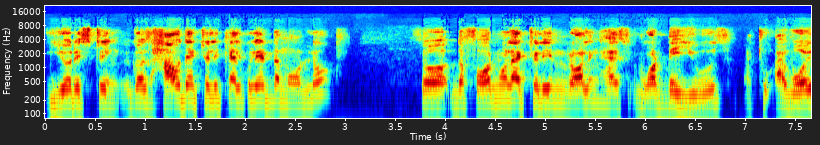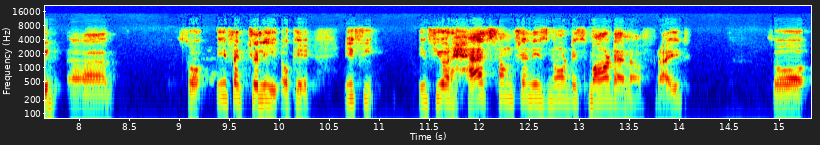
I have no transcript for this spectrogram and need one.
your string, because how they actually calculate the modulo. So the formula actually in Rolling hash what they use to avoid. Uh, so if actually, okay, if if your hash function is not smart enough, right? So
